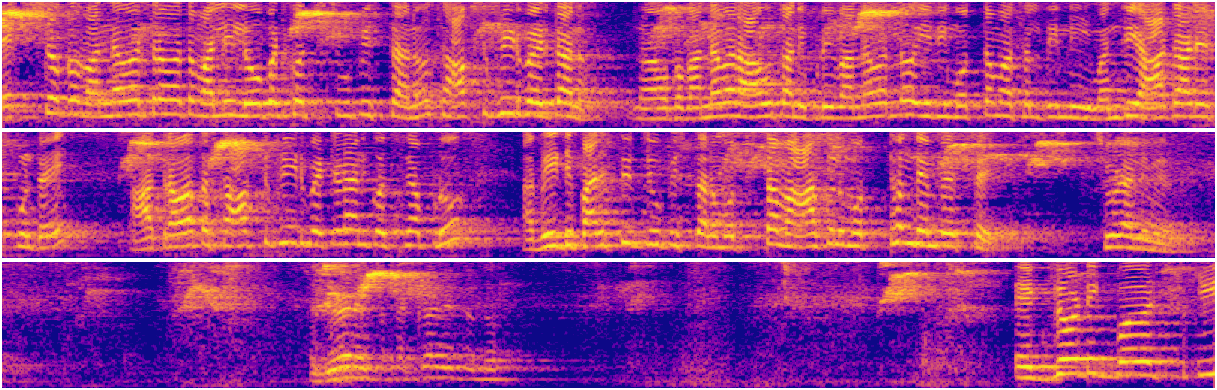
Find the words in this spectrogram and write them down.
నెక్స్ట్ ఒక వన్ అవర్ తర్వాత మళ్ళీ లోపలికి వచ్చి చూపిస్తాను. సాఫ్ట్ ఫీడ్ పెడతాను. ఒక వన్ అవర్ ఆగుతాను. ఇప్పుడు ఈ వన్ అవర్లో ఇది మొత్తం అసలు దీన్ని మంచి ఆట ఆడేసుకుంటాయి. ఆ తర్వాత సాఫ్ట్ ఫీడ్ పెట్టడానికి వచ్చినప్పుడు వీటి పరిస్థితి చూపిస్తాను. మొత్తం ఆకులు మొత్తం తెంపేస్తాయి. చూడండి మీరు. చూడండి ఎంత చక్కగా తింటుందో. ఎగ్జోటిక్ బర్డ్స్కి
